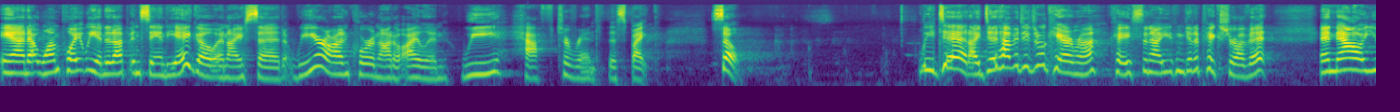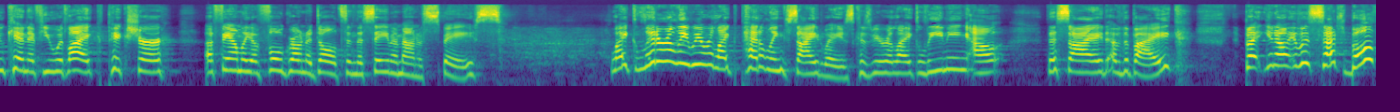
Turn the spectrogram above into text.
And at one point, we ended up in San Diego, and I said, We are on Coronado Island. We have to rent this bike. So, we did. I did have a digital camera. Okay, so now you can get a picture of it. And now you can, if you would like, picture a family of full grown adults in the same amount of space. Like literally, we were like pedaling sideways because we were like leaning out the side of the bike. But you know, it was such both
